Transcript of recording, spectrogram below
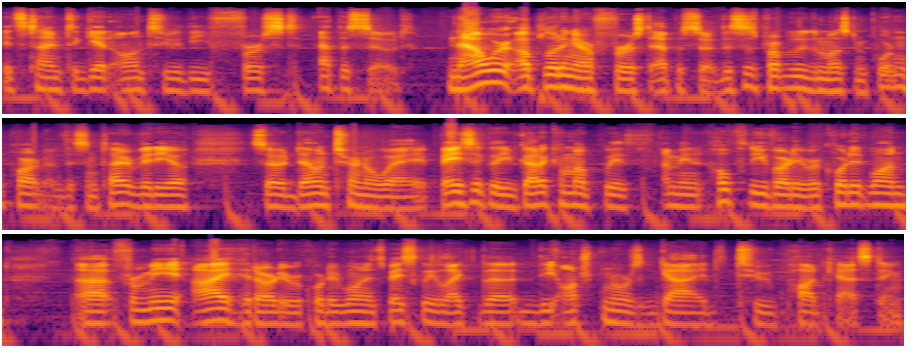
it's time to get onto the first episode. Now we're uploading our first episode. This is probably the most important part of this entire video, so don't turn away. Basically, you've got to come up with, I mean, hopefully you've already recorded one. Uh, for me, I had already recorded one. It's basically like the the entrepreneur's guide to podcasting.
